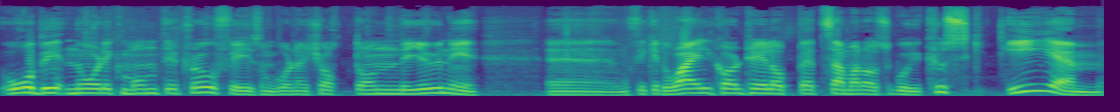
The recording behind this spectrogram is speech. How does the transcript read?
Åby Nordic Monty Trophy som går den 28 juni. Eh, hon fick ett wildcard till loppet. Samma dag så går ju kusk-EM.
